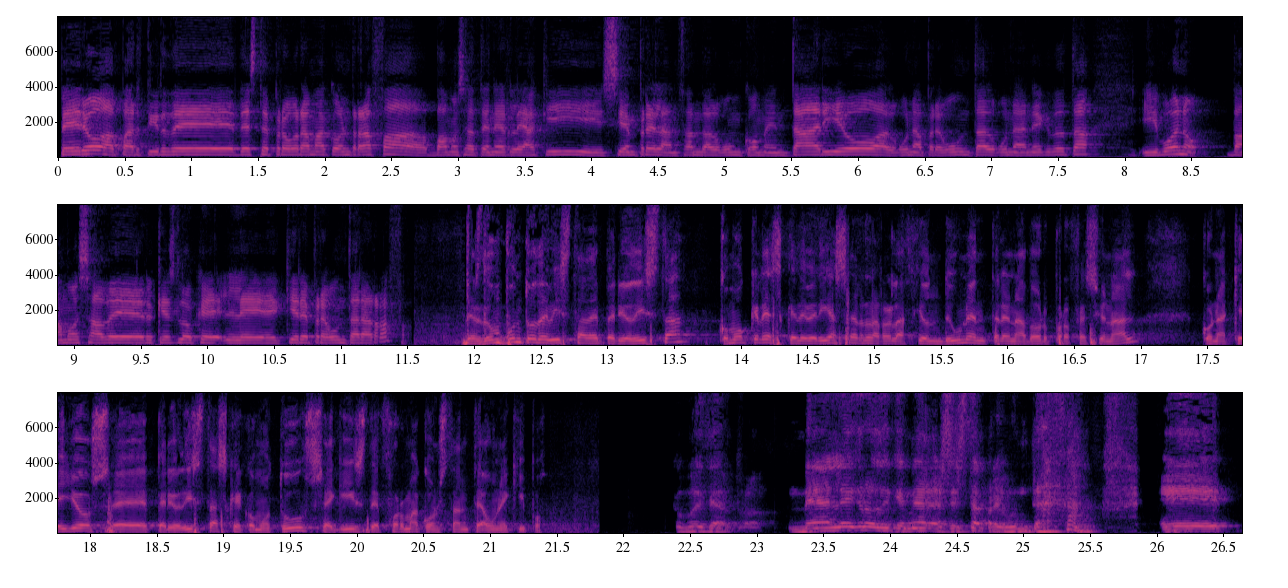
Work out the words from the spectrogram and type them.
pero a partir de, este programa con Rafa vamos a tenerle aquí siempre lanzando algún comentario, alguna pregunta, alguna anécdota y bueno, vamos a ver qué es lo que le quiere preguntar a Rafa. Desde un punto de vista de periodista, ¿cómo crees que debería ser la relación de un entrenador profesional con aquellos eh, periodistas que como tú seguís de forma constante a un equipo? Como decía otro, me alegro de que me hagas esta pregunta. Eh,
